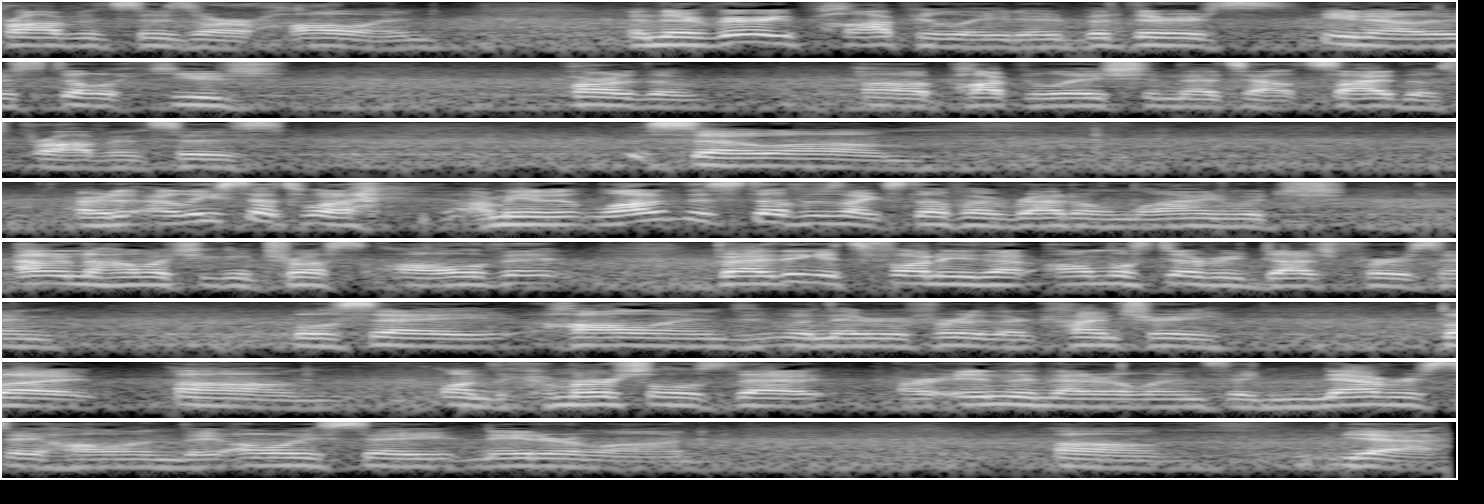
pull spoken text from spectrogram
provinces are Holland, and they're very populated, but there's, you know, there's still a huge part of the uh, population that's outside those provinces. So, um, or at least that's what I, I mean. A lot of this stuff is like stuff I've read online, which I don't know how much you can trust all of it. But I think it's funny that almost every Dutch person will say Holland when they refer to their country, but um, on the commercials that are in the Netherlands, they never say Holland. They always say Nederland. Um, yeah.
